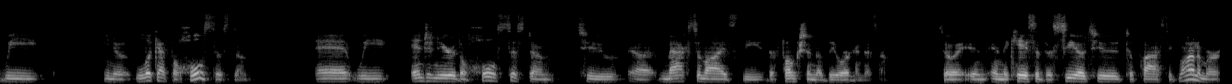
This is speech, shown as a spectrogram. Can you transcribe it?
we, you know, look at the whole system, and we engineer the whole system to uh, maximize the the function of the organism. So in, in the case of the CO2 to plastic monomer,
